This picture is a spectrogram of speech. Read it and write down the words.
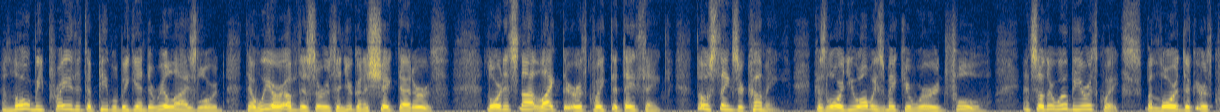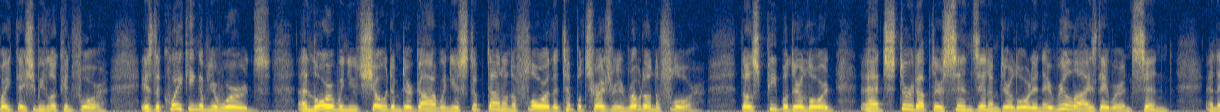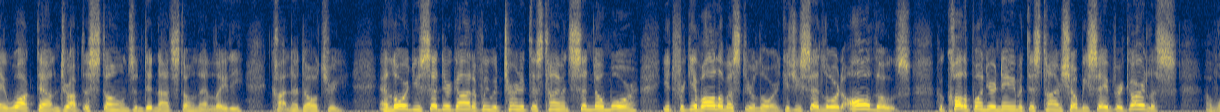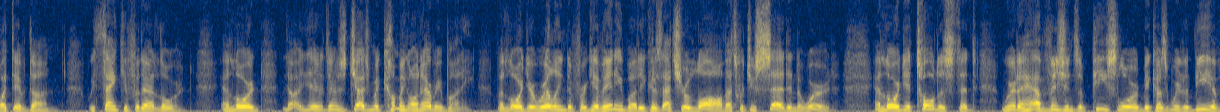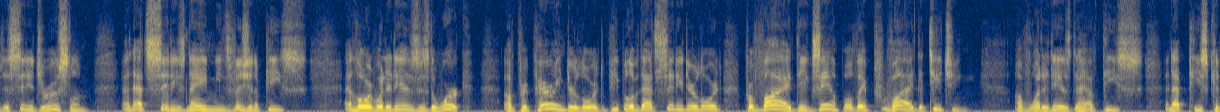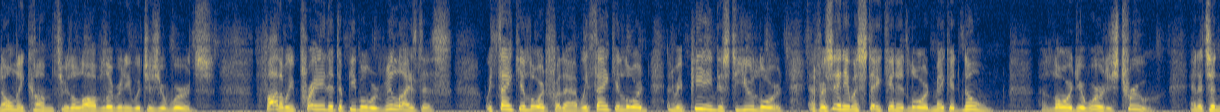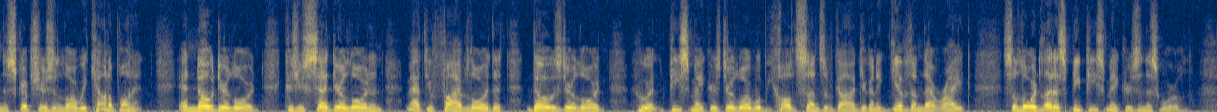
And Lord, we pray that the people begin to realize, Lord, that we are of this earth and you're going to shake that earth. Lord, it's not like the earthquake that they think. Those things are coming. Because, Lord, you always make your word full. And so there will be earthquakes. But, Lord, the earthquake they should be looking for is the quaking of your words. And Lord, when you showed them, dear God, when you stooped down on the floor of the temple treasury and wrote on the floor, those people, dear Lord, had stirred up their sins in them, dear Lord, and they realized they were in sin. And they walked out and dropped the stones and did not stone that lady caught in adultery. And Lord, you said, dear God, if we would turn at this time and sin no more, you'd forgive all of us, dear Lord. Because you said, Lord, all those who call upon your name at this time shall be saved regardless of what they've done. We thank you for that, Lord. And Lord, there's judgment coming on everybody. But Lord, you're willing to forgive anybody because that's your law. That's what you said in the Word. And Lord, you told us that we're to have visions of peace, Lord, because we're to be of the city of Jerusalem. And that city's name means vision of peace. And Lord, what it is, is the work of preparing, dear Lord. The people of that city, dear Lord, provide the example, they provide the teaching of what it is to have peace. And that peace can only come through the law of liberty, which is your words. Father, we pray that the people would realize this. We thank you, Lord, for that. We thank you, Lord, and repeating this to you, Lord. And if there's any mistake in it, Lord, make it known. Lord, your word is true, and it's in the scriptures, and Lord, we count upon it. And know, dear Lord, because you said, dear Lord, in Matthew 5, Lord, that those, dear Lord, who are peacemakers, dear Lord, will be called sons of God. You're going to give them that right. So, Lord, let us be peacemakers in this world.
